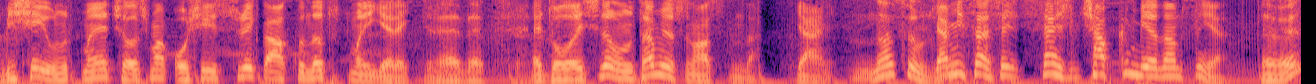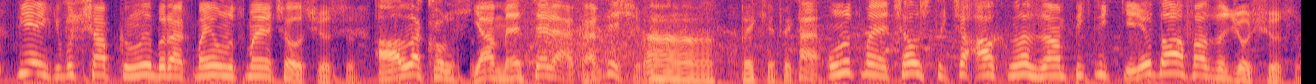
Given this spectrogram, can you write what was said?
Bir şeyi unutmaya çalışmak o şeyi sürekli aklında tutmayı gerektiriyor. Evet. E dolayısıyla unutamıyorsun aslında. Yani. Nasıl? Ya misal sen, sen şimdi çapkın bir adamsın ya. Evet. Diyelim ki bu çapkınlığı bırakmayı unutmaya çalışıyorsun. Allah korusun. Ya mesela kardeşim. Aa, peki peki. Ha, unutmaya çalıştıkça aklına zampiklik geliyor daha fazla coşuyorsun.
